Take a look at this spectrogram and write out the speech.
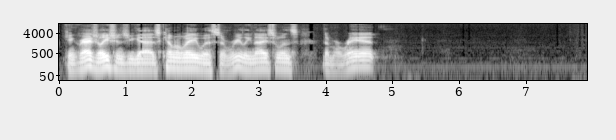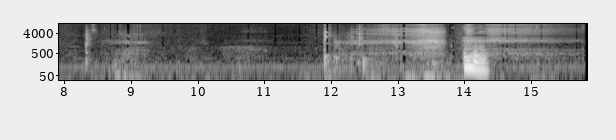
Congratulations, you guys, coming away with some really nice ones the Morant.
